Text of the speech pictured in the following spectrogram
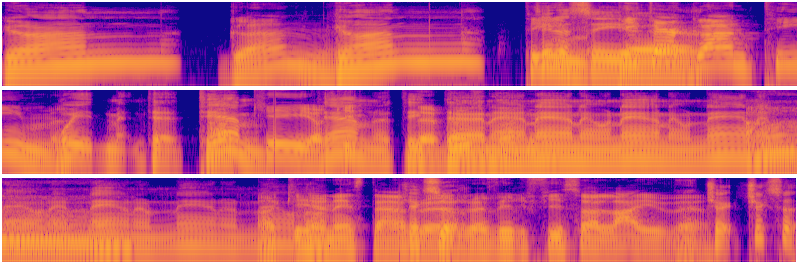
Gunn. Gunn? Gunn. Team. Peter euh, Gunn Team. Oui, mais thème. Ok, un instant, je, vais vérifier ça live. Euh, Check, check ça,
